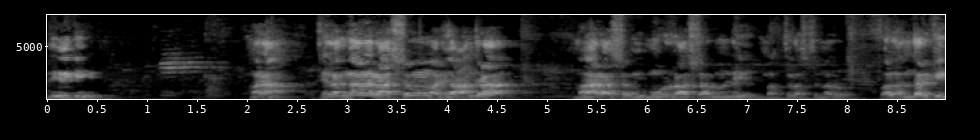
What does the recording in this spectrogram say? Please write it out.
దీనికి మన తెలంగాణ రాష్ట్రము మరియు ఆంధ్ర మహారాష్ట్రం ఈ మూడు రాష్ట్రాల నుండి భక్తులు వస్తున్నారు. వాళ్ళందరికీ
